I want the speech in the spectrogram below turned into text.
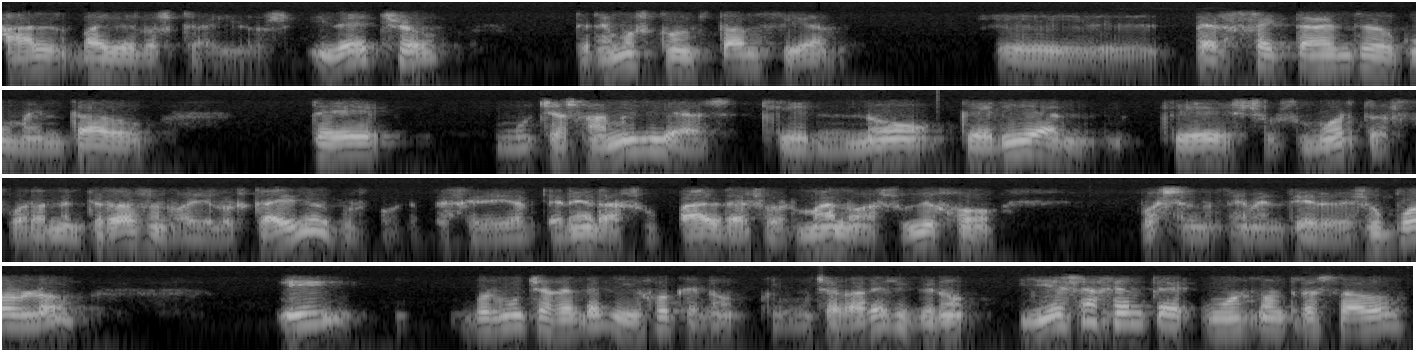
al Valle de los Caídos. Y de hecho, tenemos constancia eh, perfectamente documentado de muchas familias que no querían que sus muertos fueran enterrados en el Valle de los Caídos, pues porque preferían tener a su padre, a su hermano, a su hijo, pues en el cementerio de su pueblo, y pues mucha gente que dijo que no, que muchas gracias y que no. Y esa gente hemos contrastado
